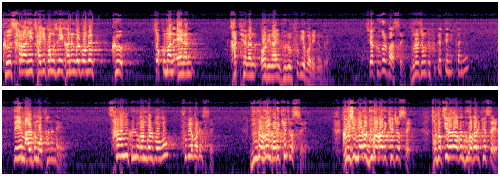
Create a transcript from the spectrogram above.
그 사랑이 자기 동생이 가는 걸 보면 그 조그만 애는 갓 태어난 어린아이 눈을 후벼버리는 거예요. 제가 그걸 봤어요. 눈을 정도 후볐다니까요. 근데 얘 말도 못하는 애예요. 사랑이 글로 간 걸 보고 후벼버렸어요. 누가 그걸 가르쳐 줬어요. 거짓말을 누가 가르쳐 줬어요. 도덕질하라고 누가 가르쳤어요?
